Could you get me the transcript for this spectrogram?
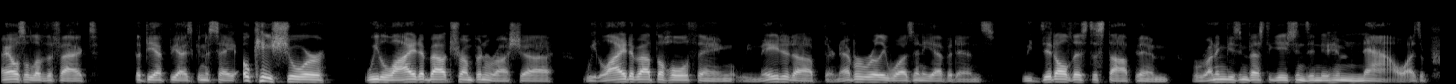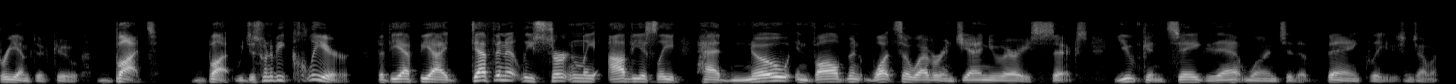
I also love the fact that the FBI is going to say, okay, sure, we lied about Trump and Russia. We lied about the whole thing. We made it up. There never really was any evidence. We did all this to stop him. Running these investigations into him now as a preemptive coup. But, But we just want to be clear that the FBI definitely, certainly, obviously had no involvement whatsoever in January 6th. You can take that one to the bank, ladies and gentlemen.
